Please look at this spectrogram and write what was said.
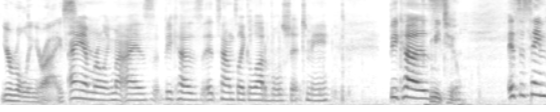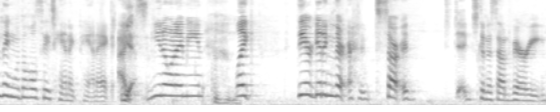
you're rolling your eyes. I am rolling my eyes because it sounds like a lot of bullshit to me. Because Me too. it's the same thing with the whole satanic panic. I, Yes. You know what I mean? Mm-hmm. Like, they're getting their. Sorry, it's going to sound very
